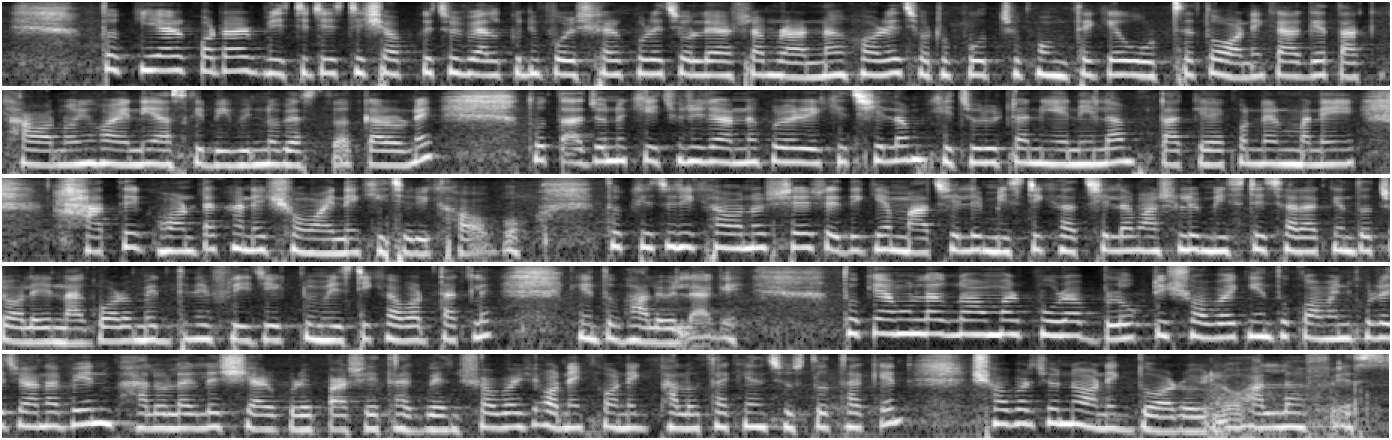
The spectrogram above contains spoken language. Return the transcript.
তো কি আর করার? বৃষ্টি টিষ্টি সব কিছু ব্যালকনি পরিষ্কার করে চলে আসলাম রান্নাঘরে। ছোটো পুচ্ছু ঘুম থেকে উঠছে তো অনেক আগে, তাকে খাওয়ানোই হয়নি আজকে বিভিন্ন ব্যস্ততার কারণে। তো তার জন্য খিচুড়ি রান্না করে রেখেছিলাম। খিচুড়িটা নিয়ে নিলাম। তাকে এখন মানে হাতে ঘন্টাখানেক সময় নিয়ে খিচুড়ি খাওয়াবো। তো খিচুড়ি খাওয়ানোর শেষ, এদিকে মা ছেলে মিষ্টি খাচ্ছিলাম। আসলে মিষ্টি ছাড়া কিন্তু চলে না। গরমের দিনে ফ্রিজে একটু মিষ্টি খাবার থাকলে কিন্তু ভালোই লাগে। তো কেমন লাগল আমার পুরো ব্লগটি সবাই কিন্তু কমেন্ট করে জানাবেন। ভালো লাগলে শেয়ার করে পাশে থাকবেন। সবাই অনেক অনেক ভালো থাকেন, সুস্থ থাকেন। সবার জন্য অনেক দোয়া রইল। আল্লাহ হাফেজ।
